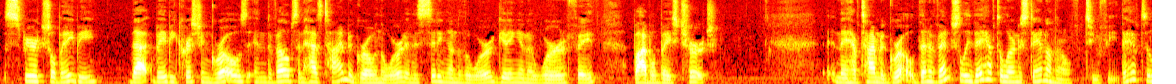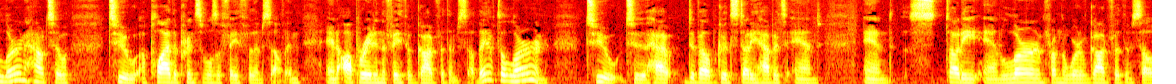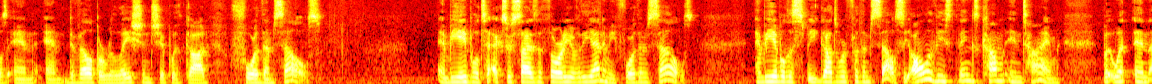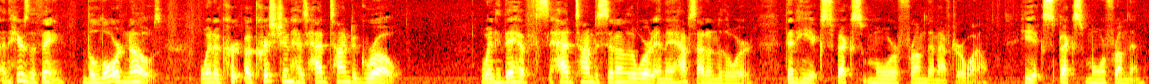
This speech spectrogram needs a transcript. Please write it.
spiritual baby that baby Christian grows and develops and has time to grow in the Word and is sitting under the Word, getting in a Word of faith, Bible based church, and they have time to grow, then eventually they have to learn to stand on their own two feet. They have to learn how to to apply the principles of faith for themselves and and operate in the faith of God for themselves. They have to learn to to have develop good study habits and and study and learn from the Word of God for themselves and, and develop a relationship with God for themselves. And be able to exercise authority over the enemy for themselves. And be able to speak God's word for themselves. See, all of these things come in time. But when, and, and here's the thing the Lord knows when a, a Christian has had time to grow, when they have had time to sit under the word, and they have sat under the word, then he expects more from them after a while. He expects more from them.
